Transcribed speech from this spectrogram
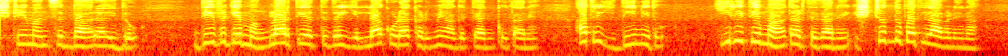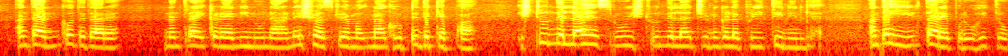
ಎಷ್ಟೇ ಮನ್ಸಿಗೆ ಭಾರ ಇದ್ರು. ದೇವ್ರಿಗೆ ಮಂಗಳಾರತಿ ಹತ್ತಿದ್ರೆ ಎಲ್ಲ ಕೂಡ ಕಡಿಮೆ ಆಗುತ್ತೆ ಅನ್ಕೋತಾನೆ. ಆದರೆ ಇದೇನಿದು? ಈ ರೀತಿ ಮಾತಾಡ್ತಿದ್ದಾನೆ, ಇಷ್ಟೊಂದು ಬದಲಾವಣೆನಾ? ಅಂತ ಅನ್ಕೋತಿದ್ದಾರೆ. ನಂತರ ಈ ಕಡೆ ನೀನು ನಾರಾಯಣೇಶ್ವರಸ್ತ್ರೀಯ ಮಗನಾಗಿ ಹುಟ್ಟಿದ್ದಕ್ಕೆಪ್ಪ, ಇಷ್ಟೊಂದೆಲ್ಲ ಹೆಸರು, ಇಷ್ಟೊಂದೆಲ್ಲ ಜನಗಳ ಪ್ರೀತಿ ನಿನಗೆ ಅಂತ ಹೇಳ್ತಾರೆ ಪುರೋಹಿತರು.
